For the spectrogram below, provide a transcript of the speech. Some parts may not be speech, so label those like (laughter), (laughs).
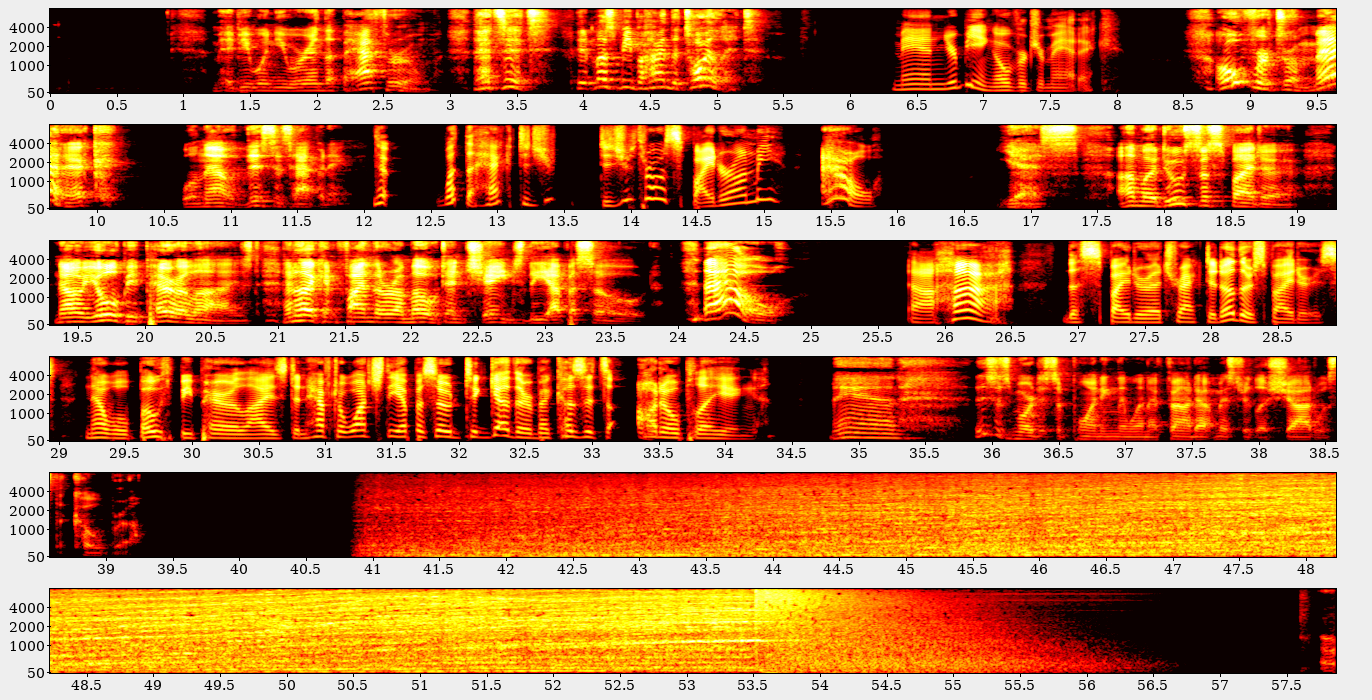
Maybe when you were in the bathroom. That's it. It must be behind the toilet. Man, you're being overdramatic. Over dramatic? Well, now this is happening. What the heck? Did you did you throw a spider on me? Ow. Yes, a Medusa spider. Now you'll be paralyzed, and I can find the remote and change the episode. Ow! Aha! The spider attracted other spiders. Now we'll both be paralyzed and have to watch the episode together because it's auto-playing. Man, this is more disappointing than when I found out Mr. Lashad was the Cobra.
